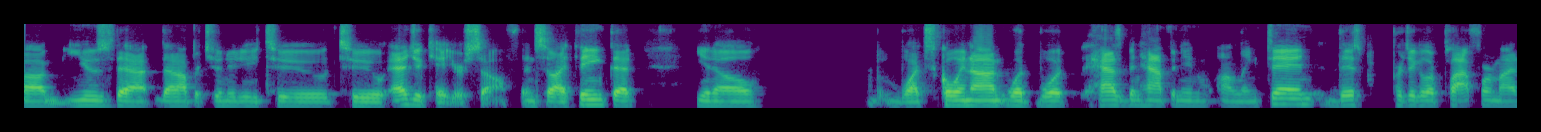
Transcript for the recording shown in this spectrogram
um, use that that opportunity to to educate yourself. And so I think that you know what's going on what what has been happening on linkedin this particular platform i,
